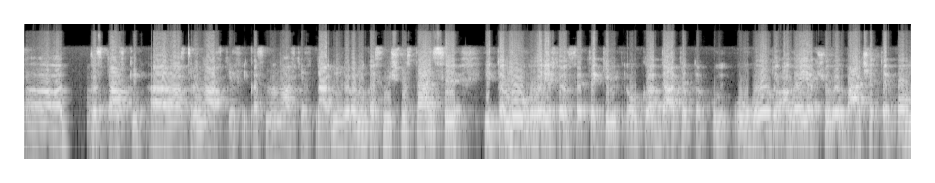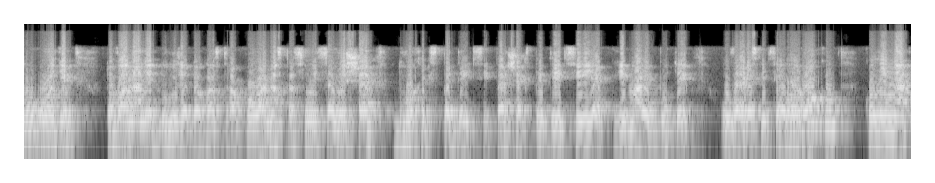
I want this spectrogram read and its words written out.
е, доставки е, астронавтів і космонавтів на міжнародну космічну станцію, і тому вирішили все-таки укладати таку угоду. Але якщо ви бачите по угоді, то вона не дуже довгострокова, вона стосується лише двох експедицій. Перша експедиція, які мають бути у вересні цього року, коли на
